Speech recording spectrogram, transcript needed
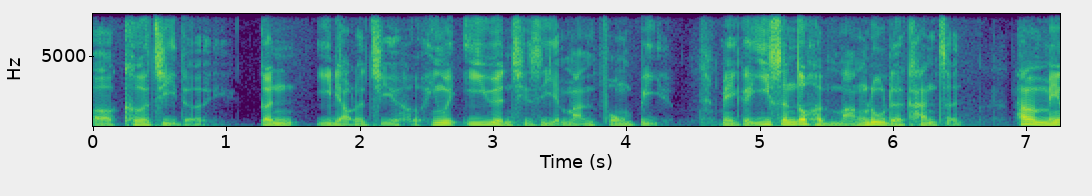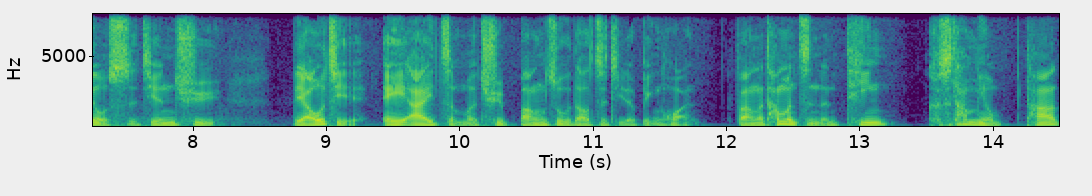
呃科技的跟医疗的结合，因为医院其实也蛮封闭的，每个医生都很忙碌的看诊，他们没有时间去了解 AI 怎么去帮助到自己的病患，反而他们只能听，可是他没有，他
